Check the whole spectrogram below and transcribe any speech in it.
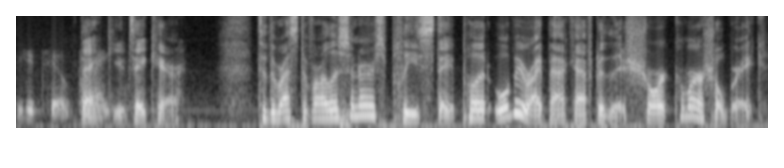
You too. Thank you. Take care. To the rest of our listeners, please stay put. We'll be right back after this short commercial break.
